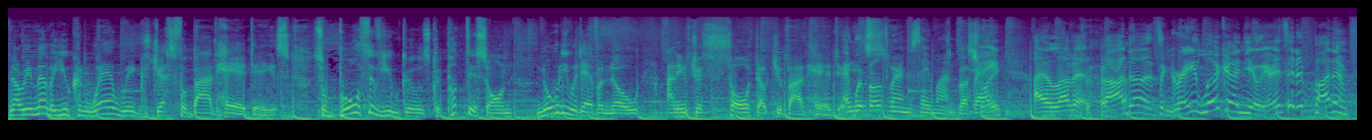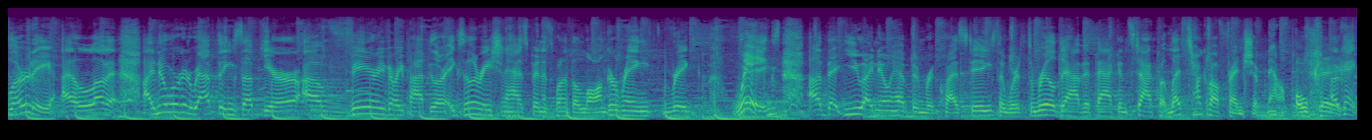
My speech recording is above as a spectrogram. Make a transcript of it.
Now remember, you can wear wigs just for bad hair days. So both of you girls could put this on, nobody would ever know, and it would just sort out your bad hair days. And we're both wearing the same one, That's right? right. I love it. Rhonda, it's a great look on you. Isn't it fun and flirty? I love it. I know we're gonna wrap things up here. Uh, very, very popular. Exhilaration has been, it's one of the longer ring, rig wigs uh, that you, I know, have been requesting. So we're thrilled to have it back in stock. But let's talk about friendship now. Okay. Okay,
